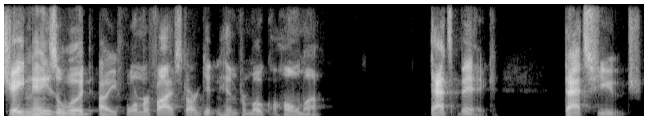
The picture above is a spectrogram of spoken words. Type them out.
Jadon Haselwood, a former five star, getting him from Oklahoma, that's big. That's huge.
